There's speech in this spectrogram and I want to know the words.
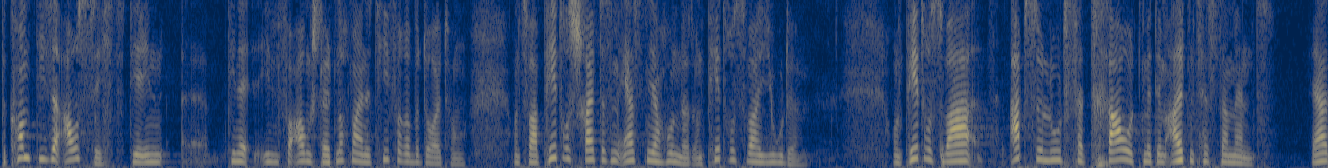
bekommt diese Aussicht, die er ihnen, äh, die er ihnen vor Augen stellt, nochmal eine tiefere Bedeutung. Und zwar, Petrus schreibt das im ersten Jahrhundert und Petrus war Jude. Und Petrus war absolut vertraut mit dem Alten Testament. Ja,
